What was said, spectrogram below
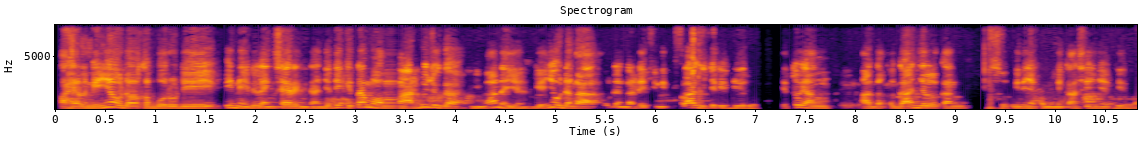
Pak Helminya udah keburu di ini dilengserin kan jadi kita mau ngadu juga gimana ya dianya udah nggak udah nggak definitif lagi jadi diru itu yang agak keganjel kan ininya komunikasinya gitu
